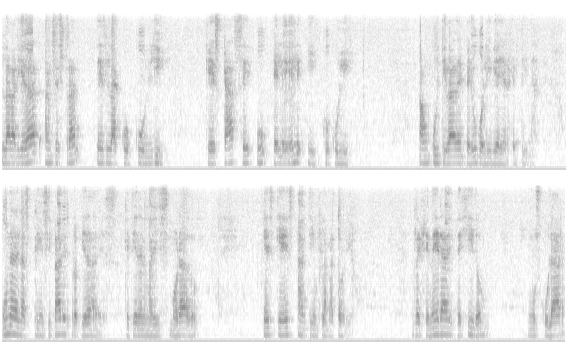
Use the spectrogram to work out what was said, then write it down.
La variedad ancestral es la cuculí, que es K-C-U-L-L-I, cuculí aún cultivada en Perú, Bolivia y Argentina. Una de las principales propiedades que tiene el maíz morado es que es antiinflamatorio. Regenera el tejido muscular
